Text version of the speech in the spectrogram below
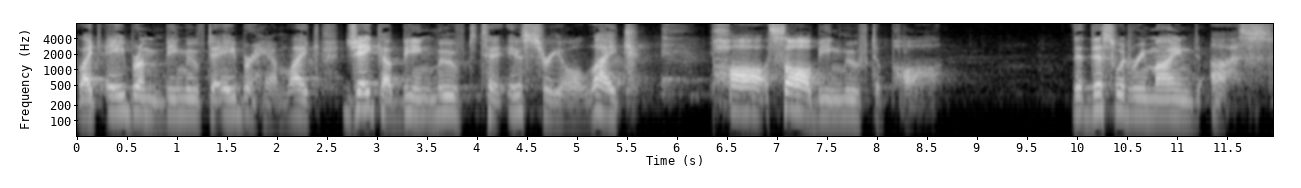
like Abram being moved to Abraham, like Jacob being moved to Israel, like Paul, Saul being moved to Paul. That this would remind us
